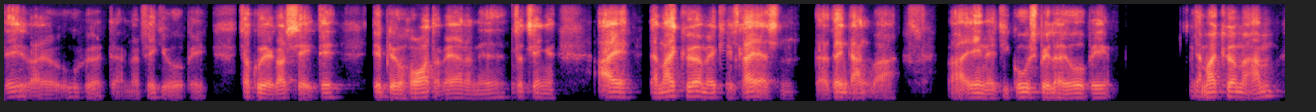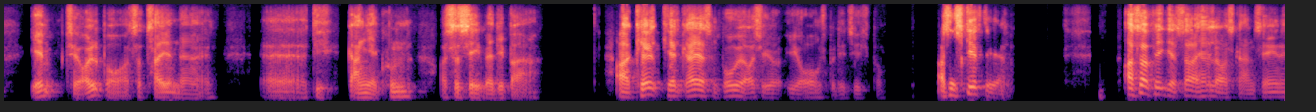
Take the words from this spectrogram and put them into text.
det var jo uhørt, da man fik i OB, så kunne jeg godt se, at det, det blev hårdt at være dernede. Så tænkte jeg, ej, lad mig køre med Kjell Gregersen, der dengang var, var en af de gode spillere i OB. Lad mig køre med ham hjem til Aalborg, og så træne øh, de gange jeg kunne, og så se, hvad det bare Og Kjeld, Kjeld Gregersen boede også i, i Aarhus på det tidspunkt. Og så skiftede jeg. Og så fik jeg så halvårs karantæne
